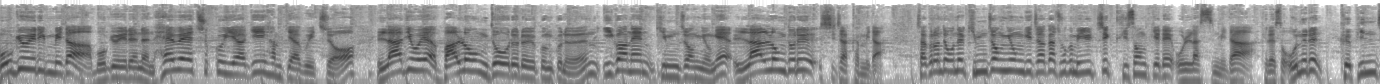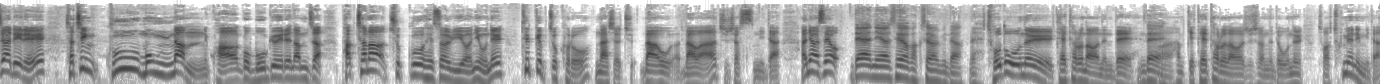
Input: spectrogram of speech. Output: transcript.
목요일입니다. 목요일에는 해외 축구 이야기 함께하고 있죠. 라디오의 발롱도르를 꿈꾸는 이건엔 김정용의 랄롱도르 시작합니다. 자, 그런데 오늘 김정용 기자가 조금 일찍 귀성길에 올랐습니다. 그래서 오늘은 그 빈자리를 자칭 구목남, 과거 목요일의 남자 박찬아 축구 해설위원이 오늘 특급 조커로 나셔, 나오, 나와 주셨습니다. 안녕하세요. 네, 안녕하세요. 박찬아입니다. 네, 저도 오늘 대타로 나왔는데 네. 어, 함께 대타로 나와 주셨는데 오늘 저와 초면입니다.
